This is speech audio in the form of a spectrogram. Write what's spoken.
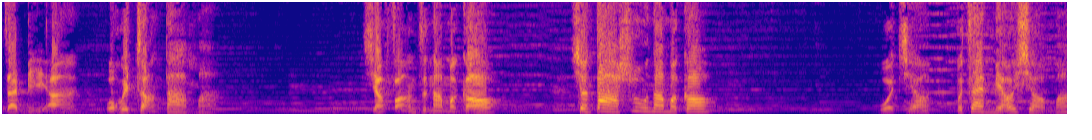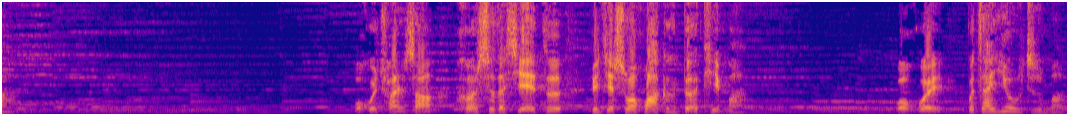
在彼岸我会长大吗？像房子那么高，像大树那么高，我将不再渺小吗？我会穿上合适的鞋子，并且说话更得体吗？我会不再幼稚吗？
